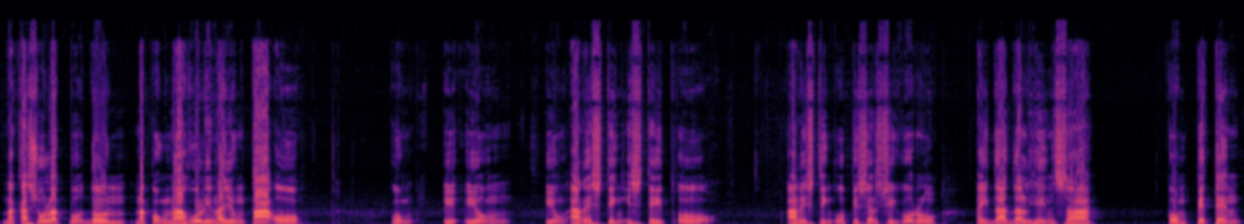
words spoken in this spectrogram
Nakasulat po doon na kung nahuli na yung tao kung yung yung arresting state o arresting officer siguro ay dadalhin sa competent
